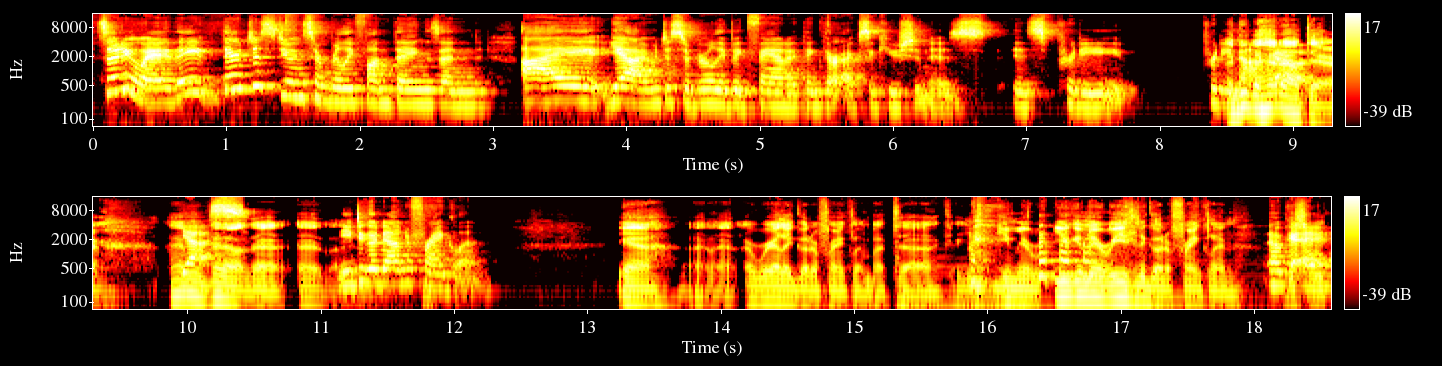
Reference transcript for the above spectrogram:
So anyway, they they're just doing some really fun things, and I yeah, I'm just a really big fan. I think their execution is is pretty pretty. I need to head knockout. out there. I Yes. out there. Uh, Need to go down to Franklin. yeah, I, I rarely go to Franklin, but uh, you give me a, you give me a reason to go to Franklin. Okay.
